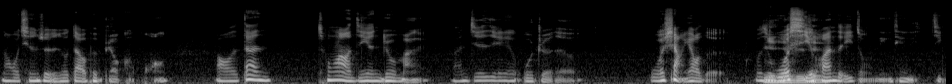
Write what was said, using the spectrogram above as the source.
然后我潜水的时候大部分比较恐慌，然后但冲浪的经验就蛮。蛮接近，我觉得我想要的，或是我喜欢的一种聆听即兴。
